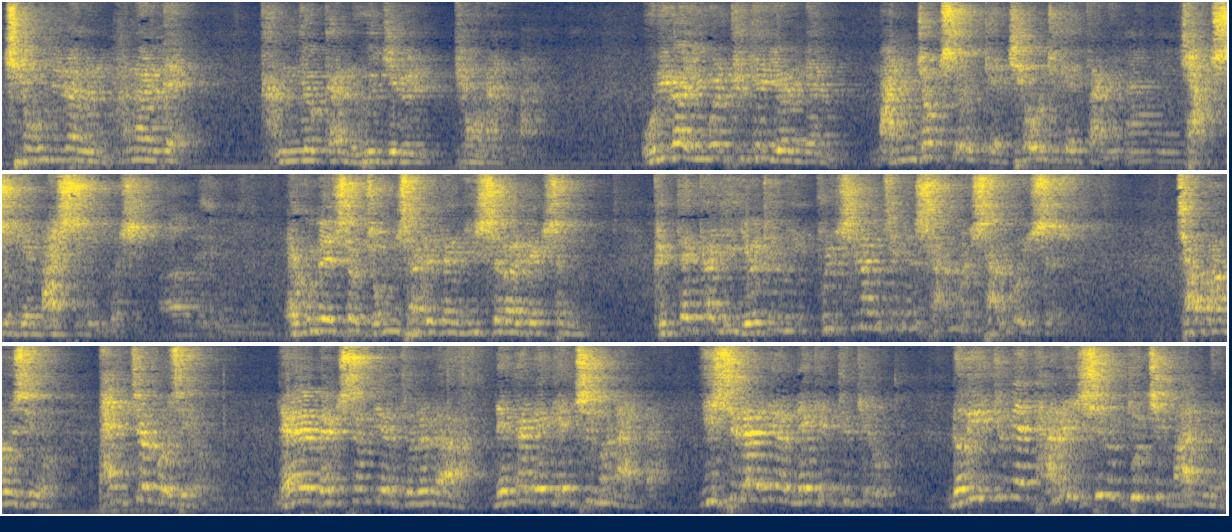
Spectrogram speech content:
채우리라는 하나님의 강력한 의지를 표현하는 말 우리가 입을 크게 열면 만족스럽게 채워주겠다는 아멘. 약속의 말씀인 것입니다 애굽에서 종살이 된 이스라엘 백성 그때까지 여전히 불신앙적인 삶을 살고 있었어요. 자 봐보세요. 8절 보세요. 내 백성이여 들으라. 내가 내게 증언한다. 이스라엘이여 내게 듣기로. 너희 중에 다른 신을 두지 말며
